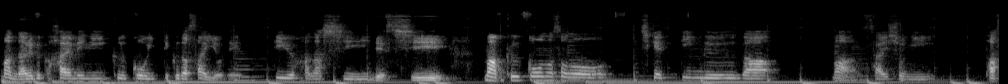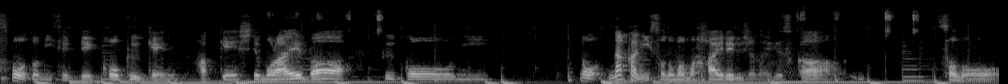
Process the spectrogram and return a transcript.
まあなるべく早めに空港行ってくださいよねっていう話ですし、まあ空港のそのチケッティングが、まあ最初にパスポート見せて航空券発見してもらえば、空港に、の中にそのまま入れるじゃないですか。その、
